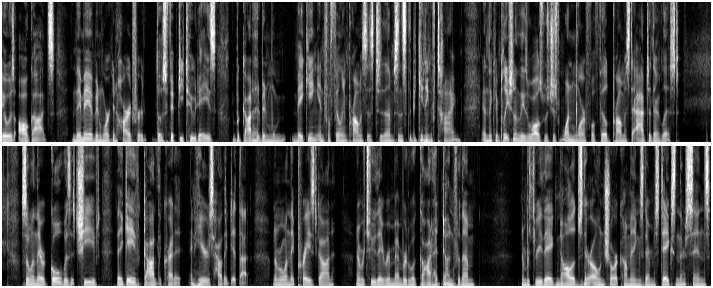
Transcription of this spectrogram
It was all God's. And they may have been working hard for those 52 days, but God had been making and fulfilling promises to them since the beginning of time. And the completion of these walls was just one more fulfilled promise to add to their list. So when their goal was achieved, they gave God the credit. And here's how they did that. Number one, they praised God. Number two, they remembered what God had done for them. Number three, they acknowledged their own shortcomings, their mistakes, and their sins.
